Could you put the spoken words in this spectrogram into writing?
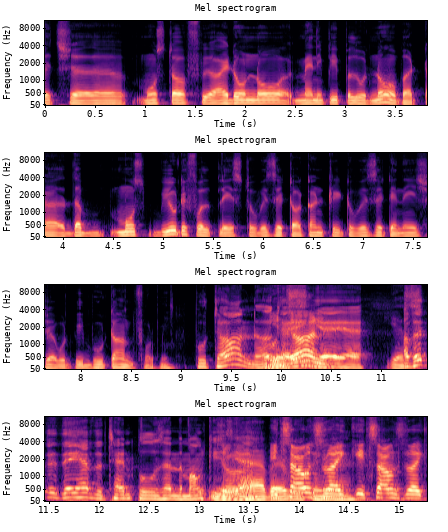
which uh, most of you, I don't know many people would know, but uh, the most beautiful place to visit or country to visit in Asia would be Bhutan for me. Bhutan. Okay, Bhutan. yeah, yeah. Yes. I thought that they have the temples and the monkeys. They yeah. It sounds like yeah. it sounds like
